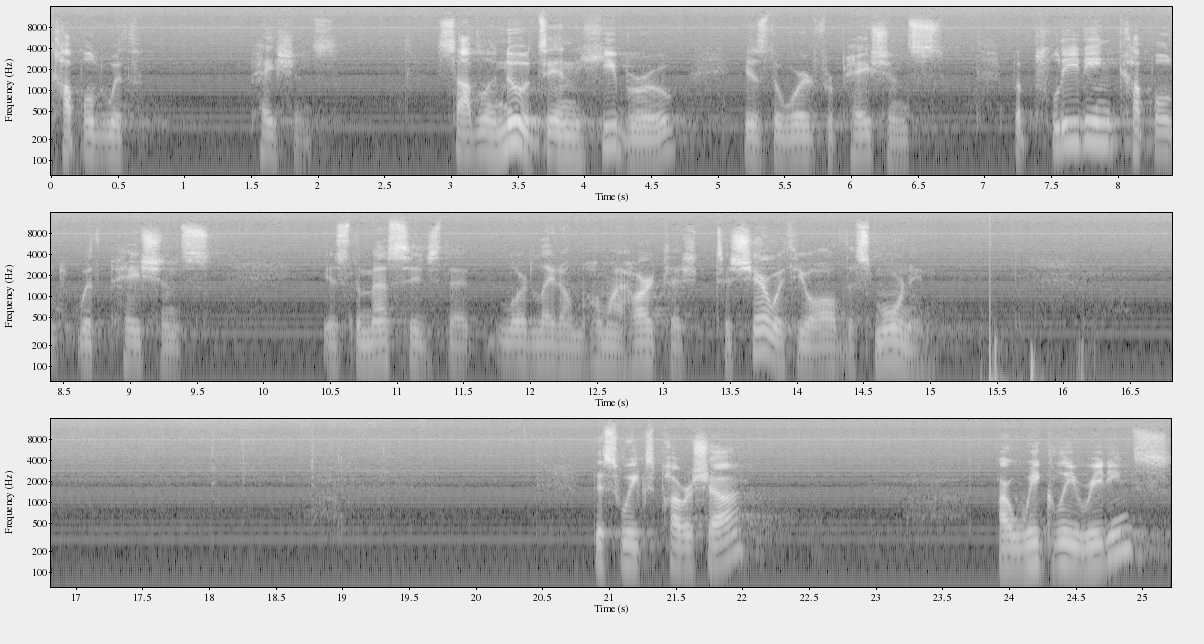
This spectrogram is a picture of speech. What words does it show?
coupled with patience. Savlanut in Hebrew is the word for patience, but pleading coupled with patience is the message that Lord laid on my heart to, to share with you all this morning. This week's parashah, our weekly readings,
